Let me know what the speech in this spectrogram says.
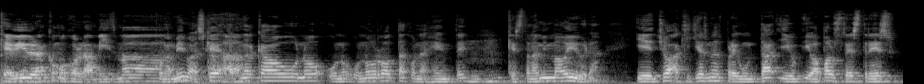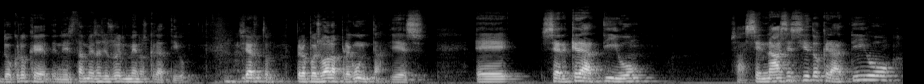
Que vibran como con la misma. con la misma. Es que Ajá. al fin y al cabo uno, uno, uno rota con la gente que está en la misma vibra. Y de hecho, aquí quiero hacer una pregunta y, y va para ustedes tres. Yo creo que en esta mesa yo soy el menos creativo, ¿cierto? Pero pues va la pregunta y es, eh, ser creativo, o sea, ¿se nace siendo creativo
